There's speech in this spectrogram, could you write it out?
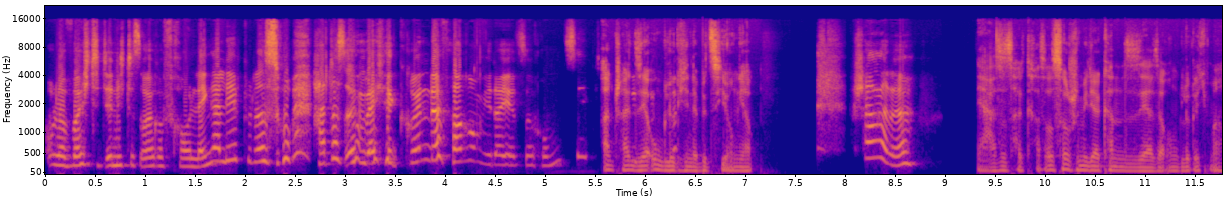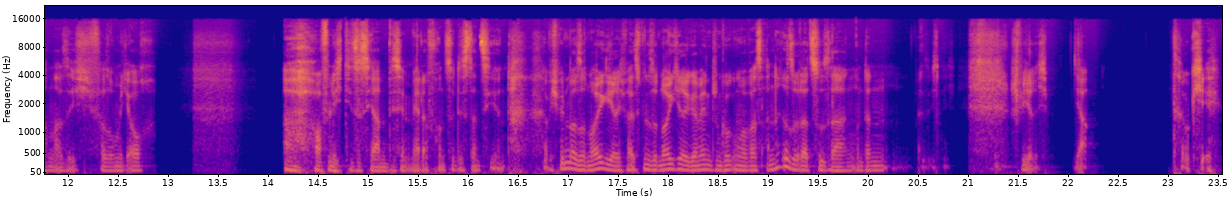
Oder möchtet ihr nicht, dass eure Frau länger lebt oder so? Hat das irgendwelche Gründe, warum ihr da jetzt so rumzieht? Anscheinend sehr unglücklich in der Beziehung, ja. Schade. Ja, es ist halt krass. Also Social Media kann sehr, sehr unglücklich machen. Also ich versuche mich auch ah, hoffentlich dieses Jahr ein bisschen mehr davon zu distanzieren. Aber ich bin immer so neugierig, weil ich bin so neugieriger Mensch und gucke mal, was andere so dazu sagen. Und dann, weiß ich nicht. Schwierig. Ja. Okay.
